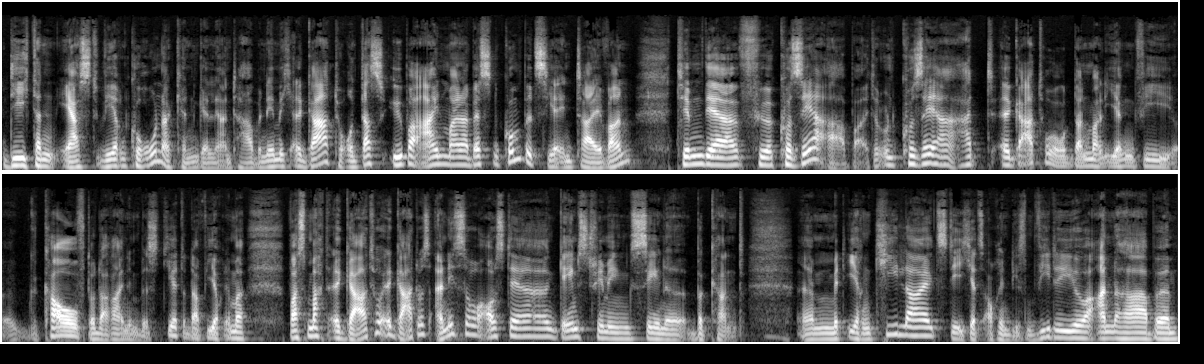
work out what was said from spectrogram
die ich dann erst während Corona kennengelernt habe, nämlich Elgato. Und das über einen meiner besten Kumpels hier in Taiwan, Tim, der für Corsair arbeitet. Und Corsair hat Elgato dann mal irgendwie äh, gekauft oder rein investiert oder wie auch immer. Was macht Elgato? Elgato ist eigentlich so aus der Game-Streaming-Szene bekannt. Ähm, mit ihren Keylights, die ich jetzt auch in diesem Video anhabe,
